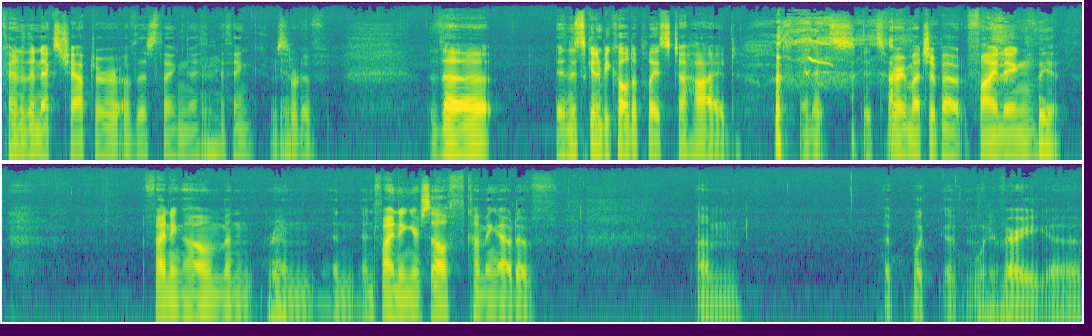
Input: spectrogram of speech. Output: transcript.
kind of the next chapter of this thing. I, th- I think Yeah. sort of the and it's going to be called a place to hide, and it's it's very much about finding yeah. finding home and Right. and, and and finding yourself coming out of um a, what a Whatever. very uh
